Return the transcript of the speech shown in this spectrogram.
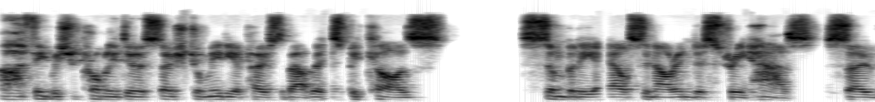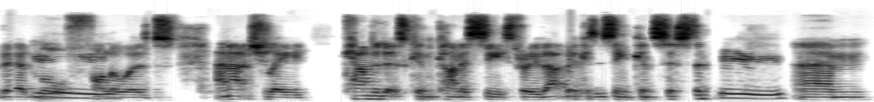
oh, I think we should probably do a social media post about this because somebody else in our industry has. So they're more mm. followers. And actually, candidates can kind of see through that because it's inconsistent. Mm. Um,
